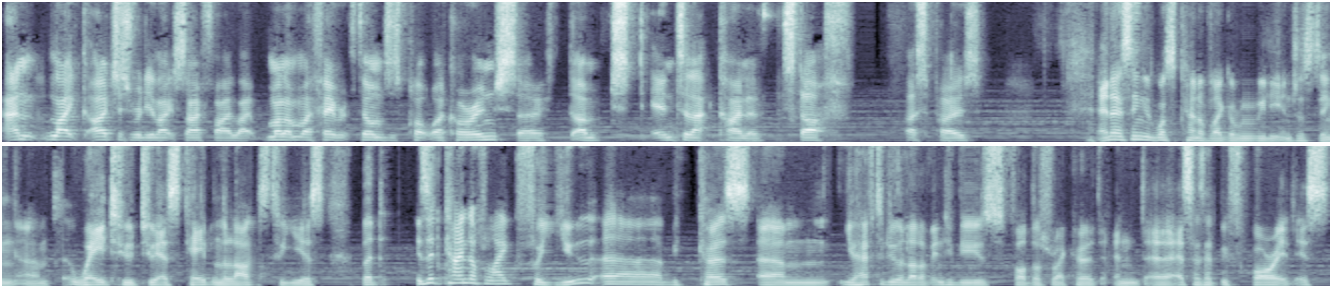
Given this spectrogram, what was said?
and like I just really like sci-fi. Like one of my favorite films is Clockwork Orange, so I'm just into that kind of stuff, I suppose. And I think it was kind of like a really interesting um, way to to escape in the last two years. But is it kind of like for you uh, because um, you have to do a lot of interviews for this record, and uh, as I said before, it is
